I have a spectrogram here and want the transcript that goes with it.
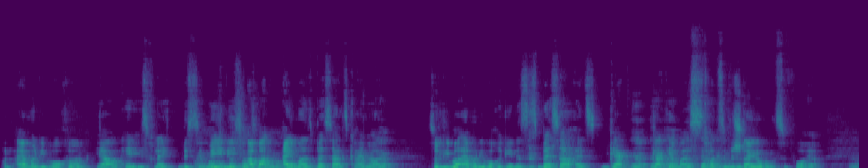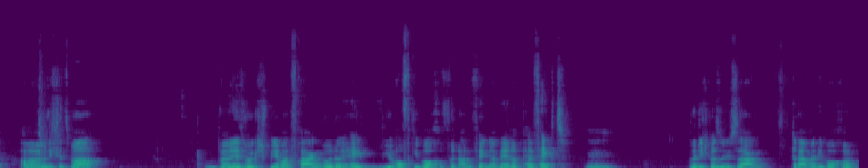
und einmal die Woche, ja, okay, ist vielleicht ein bisschen einmal wenig, aber einmal. einmal ist besser als keinmal. Ja, ja. So lieber einmal die Woche gehen, das ist besser als gar, ja, gar keinmal. Es ist trotzdem eine Steigerung zu vorher. Aber wenn ich jetzt mal, wenn jetzt wirklich jemand fragen würde, hey, wie oft die Woche für einen Anfänger wäre perfekt, mhm. würde ich persönlich sagen, dreimal die Woche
